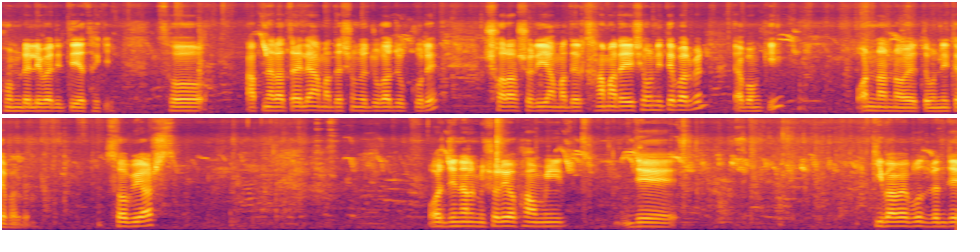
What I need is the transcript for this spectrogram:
হোম ডেলিভারি দিয়ে থাকি। সো আপনারা চাইলে আমাদের সঙ্গে যোগাযোগ করে সরাসরি আমাদের খামারে এসেও নিতে পারবেন এবং কি অন্যান্য ওয়েতেও নিতে পারবেন। সো ভিউয়ার্স অরিজিনাল মিশরীয় ফার্মির যে কীভাবে বুঝবেন যে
